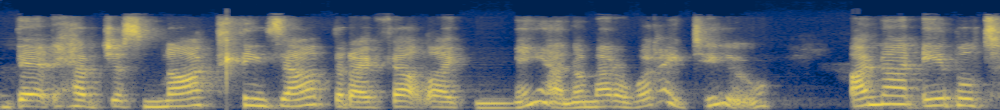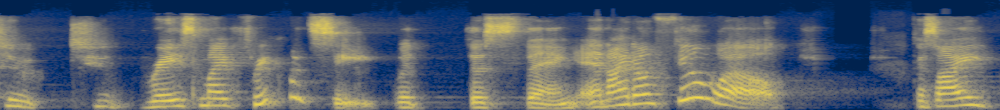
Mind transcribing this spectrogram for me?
that have just knocked things out that I felt like, man, no matter what I do, I'm not able to to raise my frequency with this thing, and I don't feel well because I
